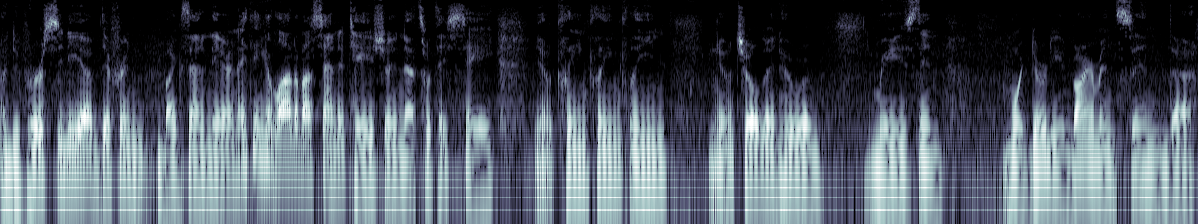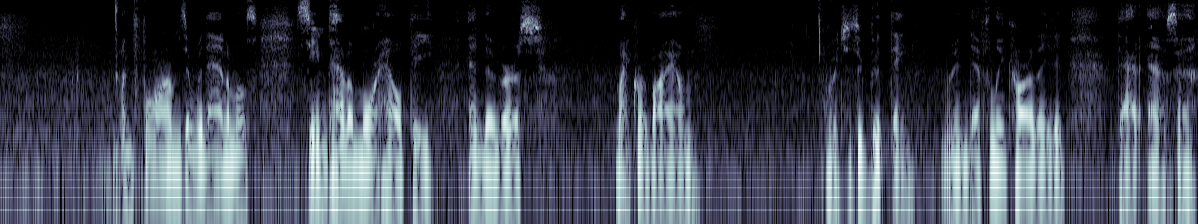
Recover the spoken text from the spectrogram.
a diversity of different bugs on there, and I think a lot about sanitation. That's what they say. You know, clean, clean, clean. You know, children who were raised in more dirty environments and uh, on farms and with animals seem to have a more healthy and diverse microbiome, which is a good thing. I mean, definitely correlated that as a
